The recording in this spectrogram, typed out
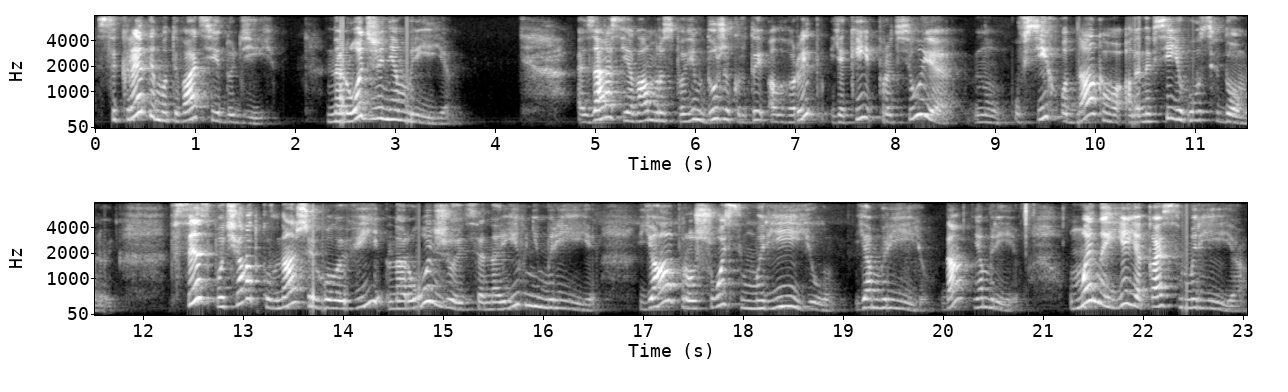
Секрети мотивації до дій, народження мрії. Зараз я вам розповім дуже крутий алгоритм, який працює ну, у всіх однаково, але не всі його усвідомлюють. Все спочатку в нашій голові народжується на рівні мрії. Я про щось мрію. Я мрію. Да? Я мрію. У мене є якась мрія.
